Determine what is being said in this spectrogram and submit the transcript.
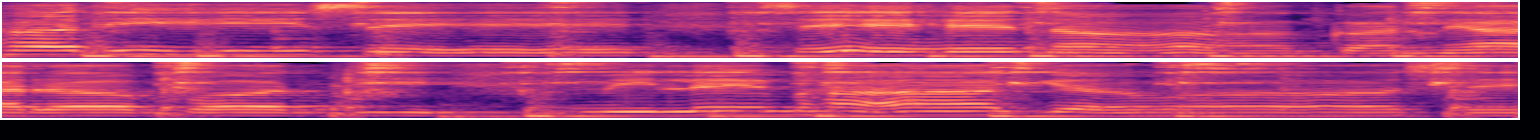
हरि से से न कन्यार पति, मिले भाग्य से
